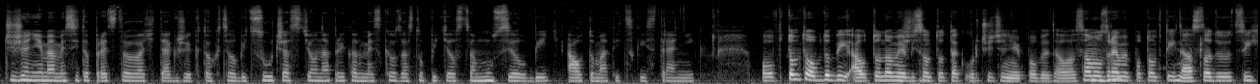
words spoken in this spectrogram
Čiže nemáme si to predstavovať tak, že kto chcel byť súčasťou napríklad mestského zastupiteľstva, musel byť automatický straník. O, v tomto období autonómie by som to tak určite nepovedala. Samozrejme mm-hmm. potom v tých následujúcich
